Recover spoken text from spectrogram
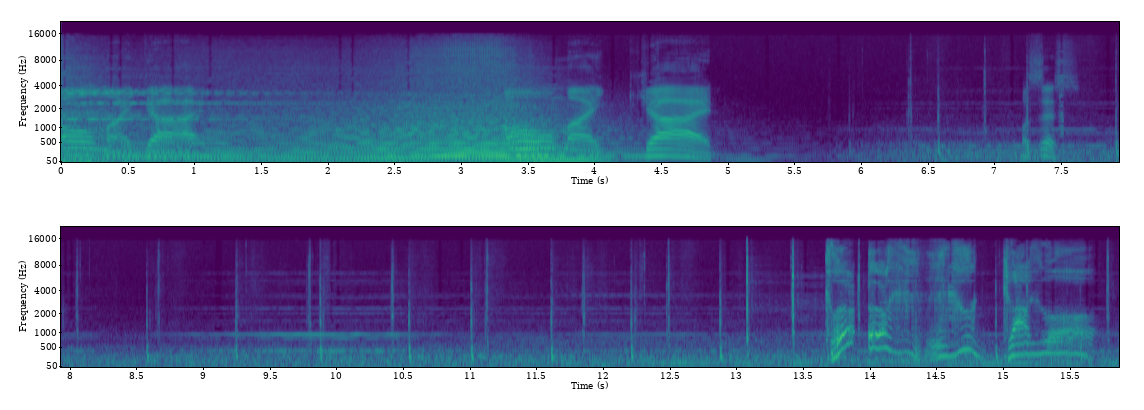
Oh my god. Oh my god. What's this?「言ったよ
